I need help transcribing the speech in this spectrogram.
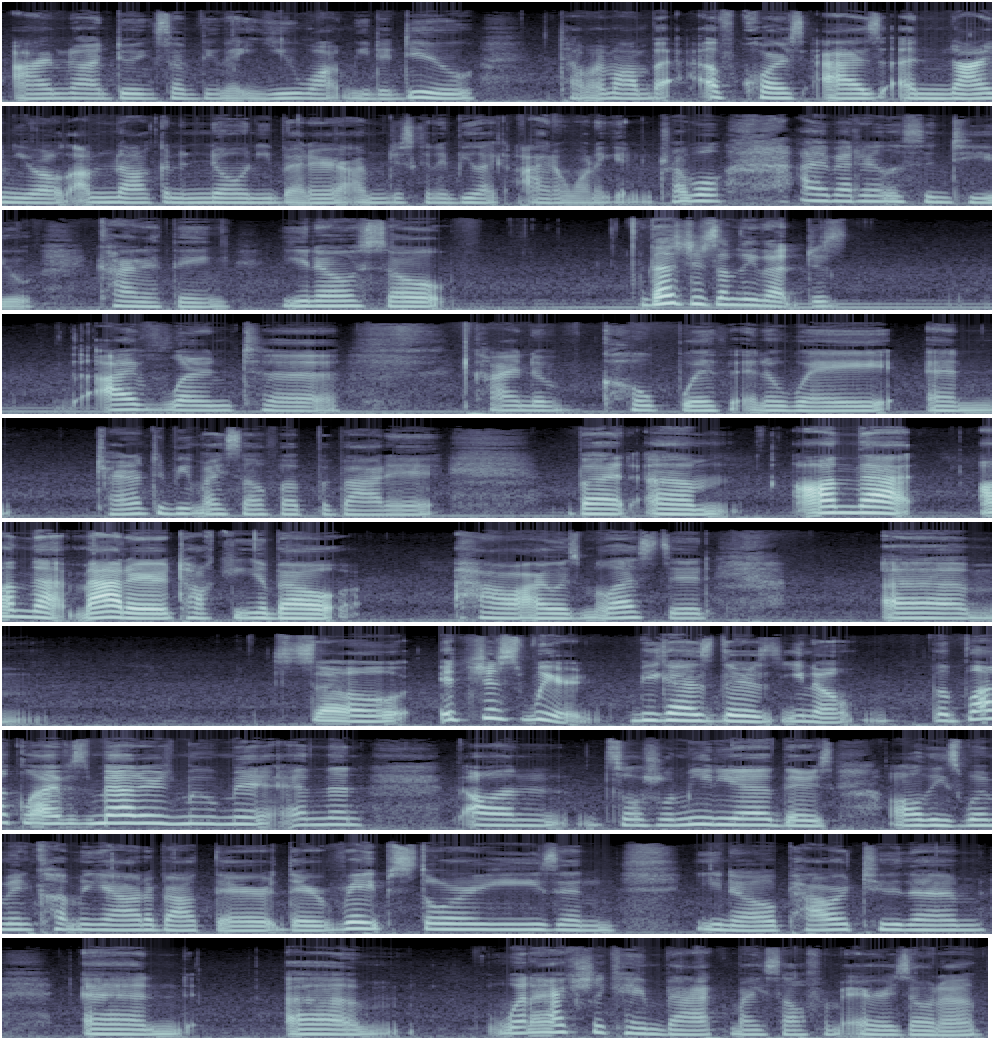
I'm not doing something that you want me to do. Tell my mom. But of course, as a nine year old, I'm not going to know any better. I'm just going to be like, I don't want to get in trouble. I better listen to you, kind of thing, you know? So that's just something that just I've learned to kind of cope with in a way and try not to beat myself up about it but um, on that on that matter, talking about how I was molested, um, so it's just weird because there's you know the Black Lives Matters movement, and then on social media there's all these women coming out about their their rape stories and you know power to them. And um when i actually came back myself from arizona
